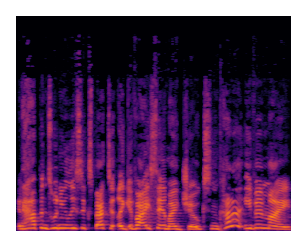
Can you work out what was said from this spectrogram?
it happens when you least expect it. Like if I say my jokes and kind of even my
